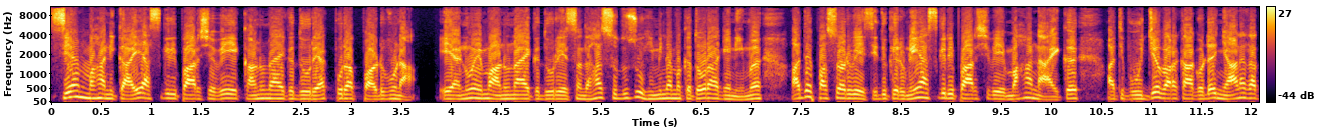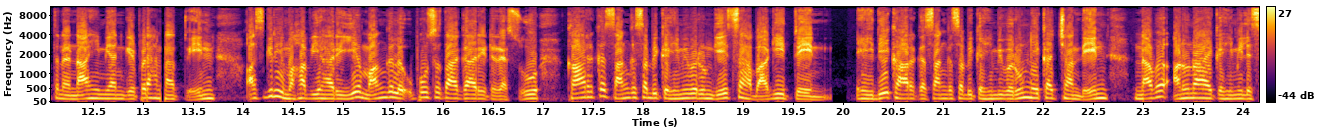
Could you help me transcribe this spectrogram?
සියම් මහනිකායේ අස්ගිරි පාර්ශවයේ කණුනායක ධූරයක් පුරප්පාඩු වුණා. ඒ අනුව එම අනුනායක ධූරය සඳහා සුදුසු හිමිනමක තෝරා ගැනීම අද පස්වරුවේ සිදු කෙරුණේ අස්ගිරි පාර්ශවයේ මහානායක අතිපූජ්‍ය වරකාගොඩ ඥානරත්න නාහිමියන්ගේ ප්‍රධානත්වයෙන් අස්ගිරි මහවිහාරීය මංගල උපෝසථාගාරයට රැස් වූ කාරක සංඝ සභික හිමිවරුන්ගේ සහභාගීත්වයෙන් එහිදී කාරක සංඝ සභික හිමිවරුන් එක ඡන්දයෙන් නව අනුනායක හිමි ලෙස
